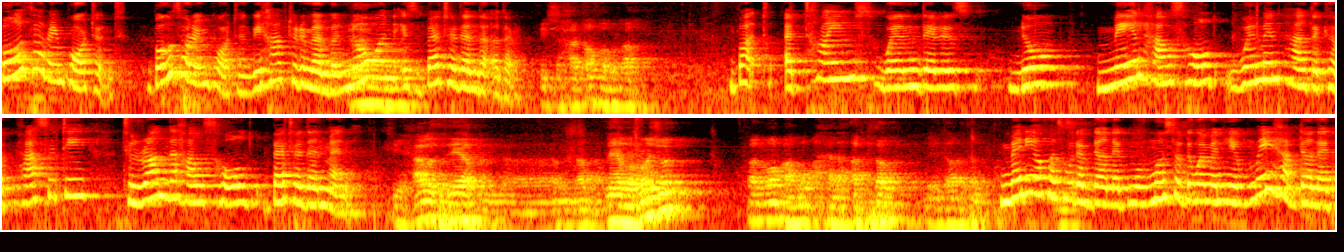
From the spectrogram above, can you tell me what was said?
Both are important. Both are important. We have to remember no one is better than the other. في شيء حد افضل من الاخر But at times when there is no male household, women have the capacity to run the household better than men. في حاله غياب ال- غياب الرجل فالمراه مؤهله اكثر لاداره الأمر. Many of us would have done it. Mo- Most of the women here may have done it,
